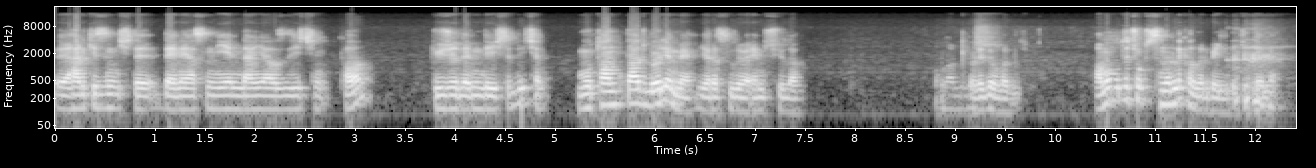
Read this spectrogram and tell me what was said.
e, herkesin işte DNA'sını yeniden yazdığı için falan hücrelerini değiştirdiği için mutantlar böyle mi yaratılıyor MCU'da? Olabilir. Öyle de olabilir. Ama bu da çok sınırlı kalır belli bir kitlede.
